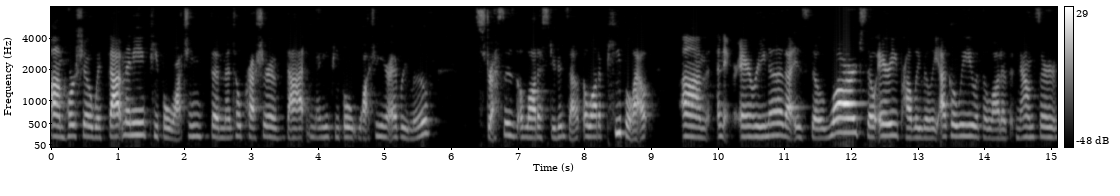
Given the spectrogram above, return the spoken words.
um, horse show with that many people watching. The mental pressure of that many people watching your every move stresses a lot of students out, a lot of people out. Um, an arena that is so large, so airy, probably really echoey with a lot of announcers,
